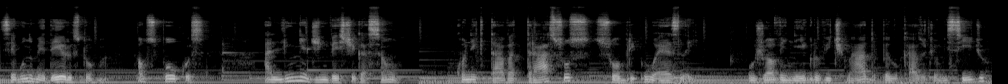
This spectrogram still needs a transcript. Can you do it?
Segundo Medeiros, turma, aos poucos, a linha de investigação conectava traços sobre Wesley, o jovem negro vitimado pelo caso de homicídio,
